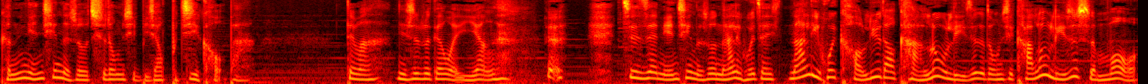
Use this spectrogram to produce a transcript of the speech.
可能年轻的时候吃东西比较不忌口吧，对吗？你是不是跟我一样？就是在年轻的时候，哪里会在哪里会考虑到卡路里这个东西？卡路里是什么？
